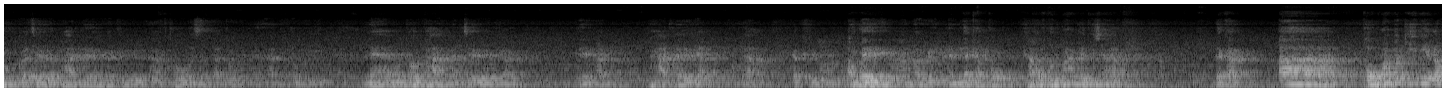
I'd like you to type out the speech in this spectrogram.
ผมก็เจอพาร์ทเนอร์ก็คืออาร์โทสตาโตนะฮะตัวนี้แล้วก็พามาเจอกับเนี่ยครับพาร์ทเนอร์ใหญ่ของเราก็คืออเมเต้ริกอมรินทร์นั่นเองนะครับผมคขรับอบคุณมากเลยพี่ชายนะครับอ่าผมว่าเมื่อกี้เนี่ยเรา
